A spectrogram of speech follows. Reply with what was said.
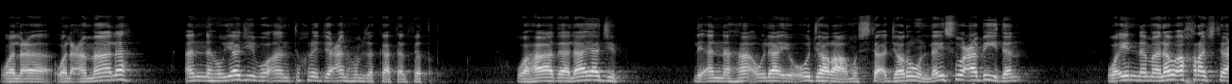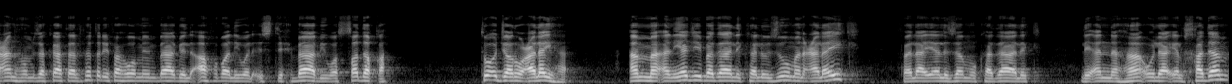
والعمالة أنه يجب أن تخرج عنهم زكاة الفطر. وهذا لا يجب لأن هؤلاء أجرى مستأجرون ليسوا عبيدا. وإنما لو أخرجت عنهم زكاة الفطر فهو من باب الأفضل والاستحباب والصدقة تؤجر عليها. أما أن يجب ذلك لزوما عليك فلا يلزمك ذلك لأن هؤلاء الخدم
